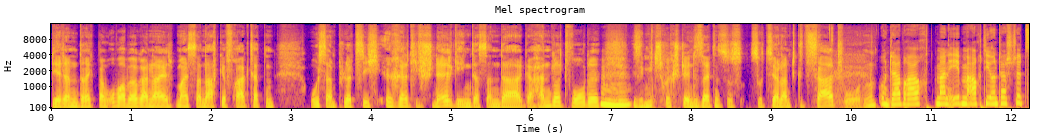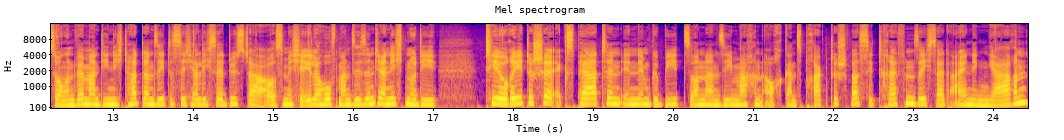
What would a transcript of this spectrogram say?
der dann direkt beim Oberbürgermeister nachgefragt hat, wo es dann plötzlich relativ schnell ging, dass dann da gehandelt wurde, mhm. diese Mietschrückstände seitens des Sozialamts gezahlt wurden. Und da braucht man eben auch die Unterstützung. Und wenn man die nicht hat, dann sieht es sicherlich sehr düster aus. Michaela Hofmann, Sie sind ja nicht nur die theoretische Expertin in dem Gebiet, sondern sie machen auch ganz praktisch was. Sie treffen sich seit einigen Jahren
